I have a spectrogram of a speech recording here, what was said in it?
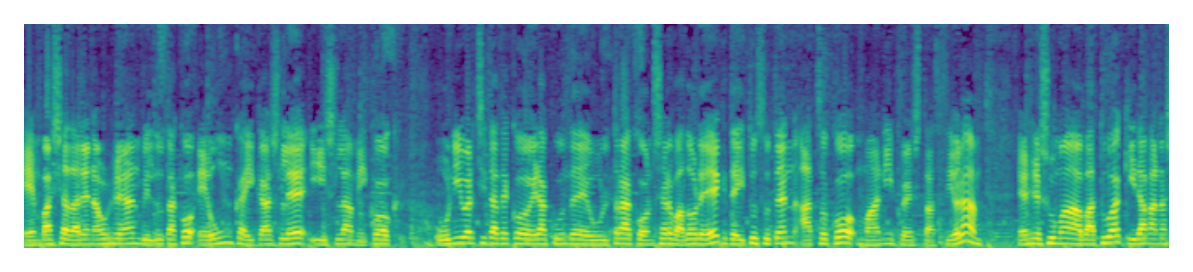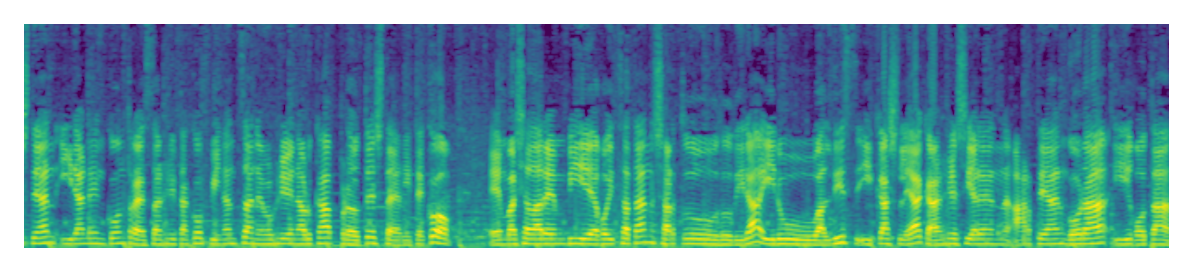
enbaixadaren aurrean bildutako eunka ikasle islamikok. Unibertsitateko erakunde ultrakonservadoreek deitu zuten atzoko manifestaziora. Erresuma batuak iragan astean Iranen kontra ezagritako finantza neurrien aurka protesta egiteko. Enbaixadaren bi egoitzatan sartu du dira hiru aldiz ikasleak agresiaren artean gora igota.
